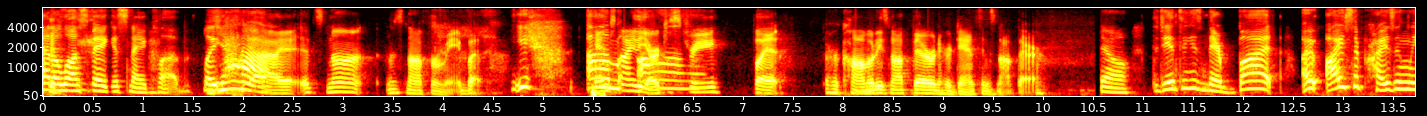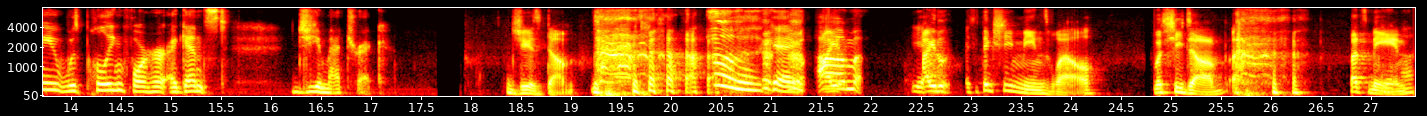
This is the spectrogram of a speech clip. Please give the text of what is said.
At a Las Vegas nightclub, like yeah, it's not it's not for me. But yeah. Um, deny the uh, artistry, but her comedy's not there and her dancing's not there. No, the dancing isn't there, but I, I surprisingly was pulling for her against Gia Metric. G is dumb. Okay. I- Um. yeah. I, I think she means well, but she dumb. That's mean. Yeah.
